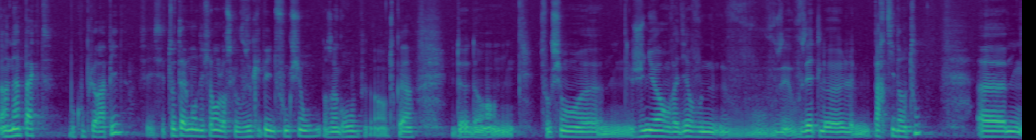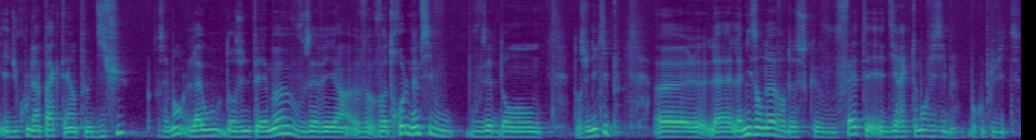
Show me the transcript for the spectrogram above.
un impact beaucoup plus rapide c'est totalement différent lorsque vous occupez une fonction dans un groupe, en tout cas dans une fonction euh, junior, on va dire, vous, êtes le, partie d'un tout. Euh, et du coup, l'impact est un peu diffus, potentiellement. Là où, dans une PME, vous avez votre rôle, même si vous, êtes dans, dans une équipe, euh, la, mise en œuvre de ce que vous faites est directement visible, beaucoup plus vite.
